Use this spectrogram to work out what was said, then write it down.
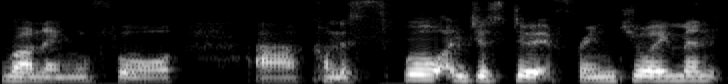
running for uh, kind of sport and just do it for enjoyment.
